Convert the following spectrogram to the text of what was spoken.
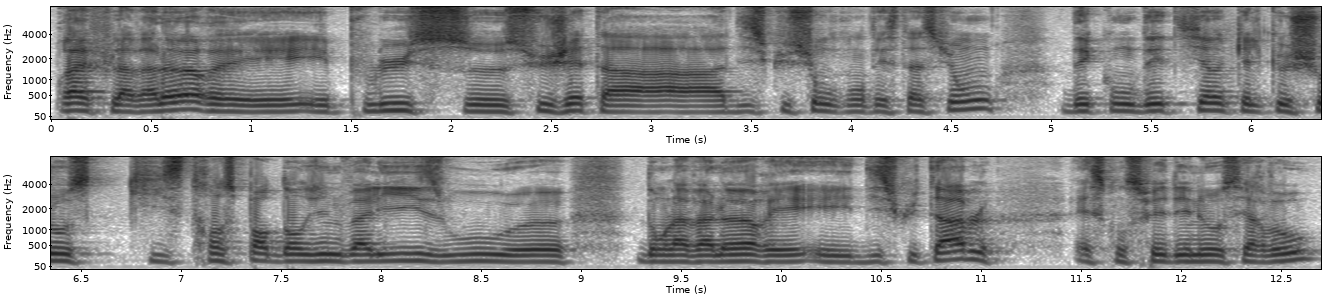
Bref, la valeur est, est plus euh, sujette à, à discussion ou contestation. Dès qu'on détient quelque chose qui se transporte dans une valise ou euh, dont la valeur est, est discutable, est-ce qu'on se fait des nœuds au cerveau?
